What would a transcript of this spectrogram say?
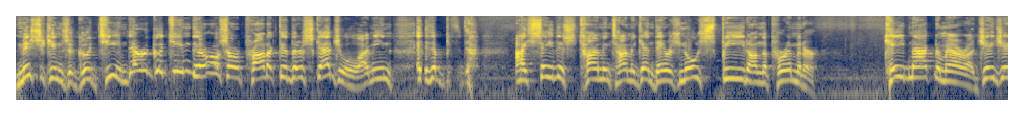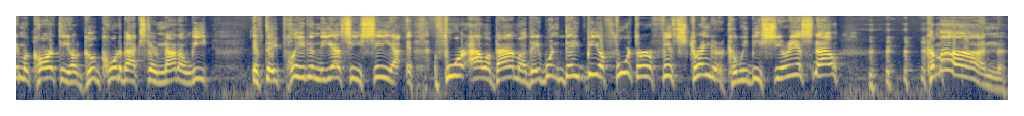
Michigan's a good team. They're a good team. They're also a product of their schedule. I mean, eh, the- I say this time and time again. There's no speed on the perimeter. Cade McNamara, J.J. McCarthy are good quarterbacks. They're not elite. If they played in the SEC uh, for Alabama, they wouldn't. They'd be a fourth or a fifth stringer. Can we be serious now? Come on.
